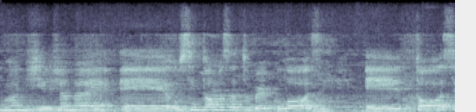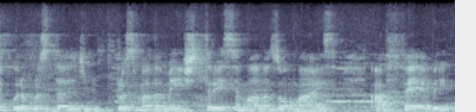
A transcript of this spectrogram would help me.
Bom dia, Janaé. É, os sintomas da tuberculose é tosse por aproximadamente três semanas ou mais, a febre,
